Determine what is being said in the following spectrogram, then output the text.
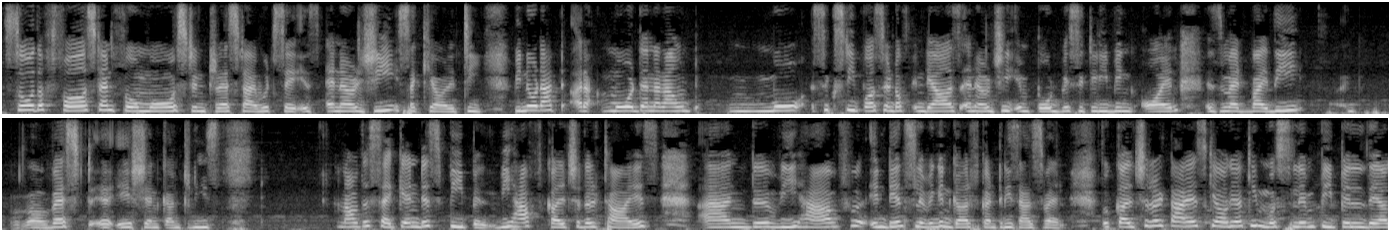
So the first and foremost interest i would say is energy security. We know that more than around more 60% of india's energy import basically being oil is met by the uh, west asian countries now the second is people. We have cultural ties and we have indians living in gulf countries as well. So cultural ties kya ho gaya ki muslim people they are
